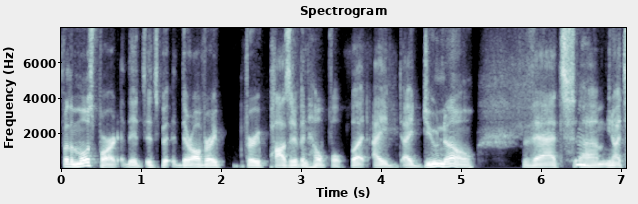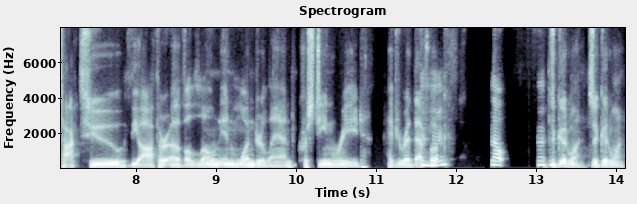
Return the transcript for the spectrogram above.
for the most part, it's, it's, they're all very, very positive and helpful. But I, I do know that, Hmm. um, you know, I talked to the author of Alone in Wonderland, Christine Reed. Have you read that Mhm. book? No. It's a good one. It's a good one.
